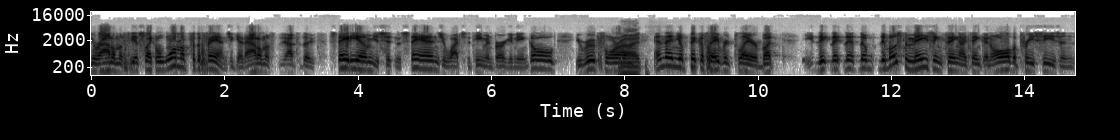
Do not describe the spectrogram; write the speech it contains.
You're out on the field. It's like a warm up for the fans. You get out on the out to the stadium. You sit in the stands. You watch the team in burgundy and gold. You root for them, Right. and then you'll pick a favorite player. But the, the, the, the most amazing thing, I think, in all the preseasons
